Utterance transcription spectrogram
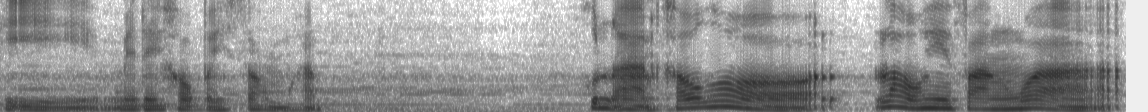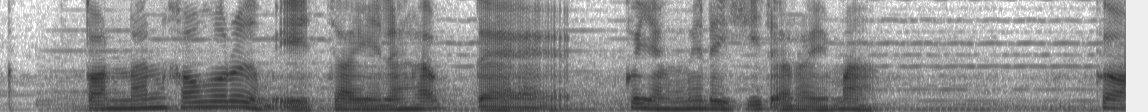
ที่ไม่ได้เข้าไปซ่อมครับ คุณอาจเขาก็เล่าให้ฟังว่า ตอนนั้นเขาก็เริ่มเอะใจนะครับ แต่ก็ยังไม่ได้คิดอะไรมาก ก็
